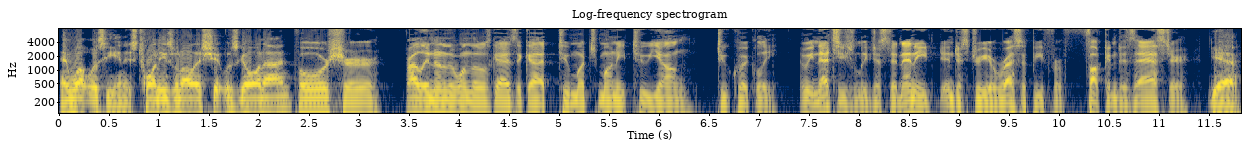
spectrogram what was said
And what was he in his 20s when all this shit was going on? For sure. Probably another one of those guys that got too much money too young, too quickly. I mean, that's usually just in any industry a recipe for fucking disaster. Yeah.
